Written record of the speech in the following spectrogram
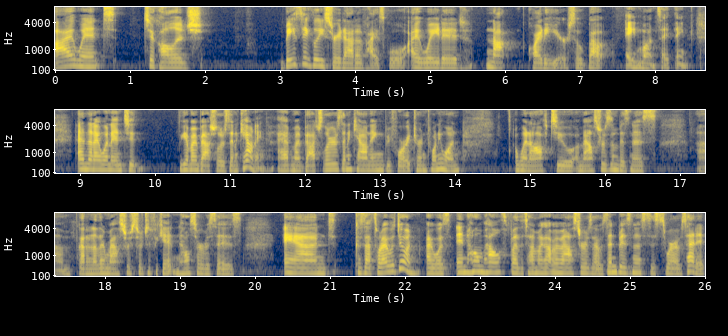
I went to college basically straight out of high school. I waited not quite a year, so about eight months, I think. And then I went in to get my bachelor's in accounting. I had my bachelor's in accounting before I turned 21. I went off to a master's in business, um, got another master's certificate in health services, and because that's what I was doing. I was in home health by the time I got my master's. I was in business. This is where I was headed.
